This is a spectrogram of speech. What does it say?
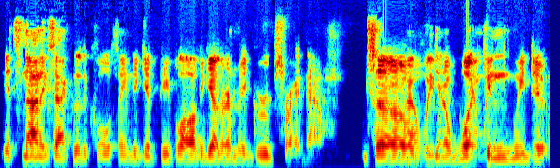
it's not exactly the cool thing to get people all together in big groups right now. So, we, you know, what can we, we do?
